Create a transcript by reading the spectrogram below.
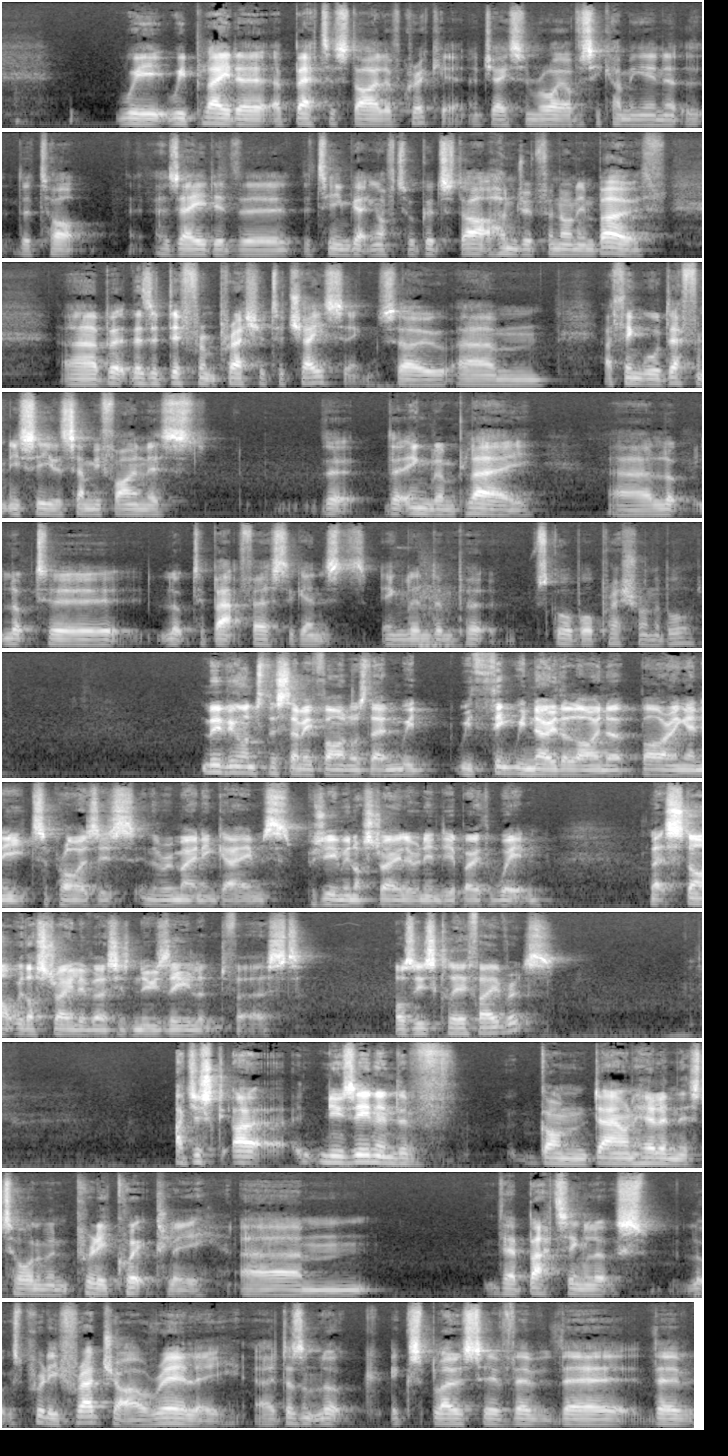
We we played a, a better style of cricket. Jason Roy obviously coming in at the top has aided the, the team getting off to a good start, 100 for none in both. Uh, but there's a different pressure to chasing. So um, I think we'll definitely see the semi finalists that, that England play uh, look, look, to, look to bat first against England and put scoreboard pressure on the board. Moving on to the semi-finals, then we we think we know the lineup, barring any surprises in the remaining games. Presuming Australia and India both win. Let's start with Australia versus New Zealand first. Aussies clear favourites? I just uh, New Zealand have gone downhill in this tournament pretty quickly. Um, their batting looks looks pretty fragile. Really, uh, it doesn't look explosive. They're, they're, they're,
